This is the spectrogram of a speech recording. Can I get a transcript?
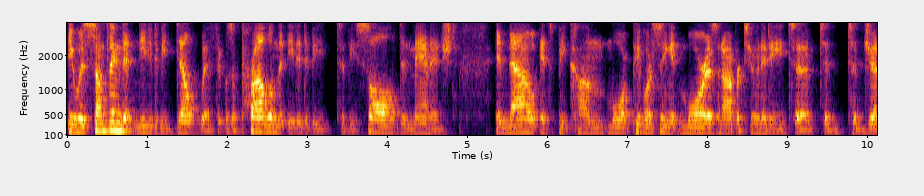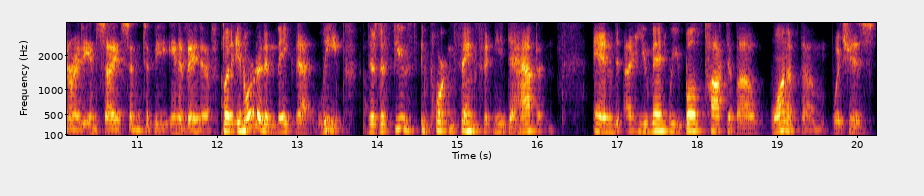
it was something that needed to be dealt with. It was a problem that needed to be to be solved and managed. And now it's become more people are seeing it more as an opportunity to to to generate insights and to be innovative. But in order to make that leap, there's a few th- important things that need to happen. And uh, you meant we both talked about one of them, which is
